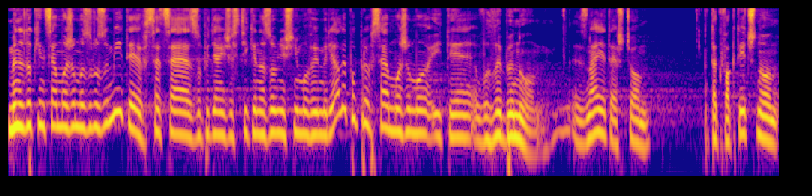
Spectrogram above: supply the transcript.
Ми не до кінця можемо зрозуміти все це, зупиняючись тільки на зовнішньому вимірі, але попри все можемо йти в глибину. Знаєте, що так фактично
